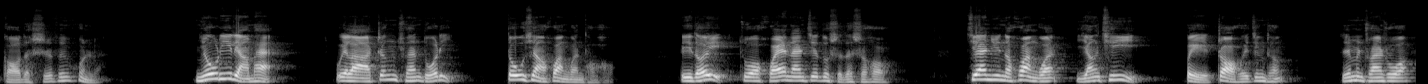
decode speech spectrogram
搞得十分混乱。牛李两派为了争权夺利，都向宦官讨好。李德裕做淮南节度使的时候，监军的宦官杨钦义被召回京城。人们传说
